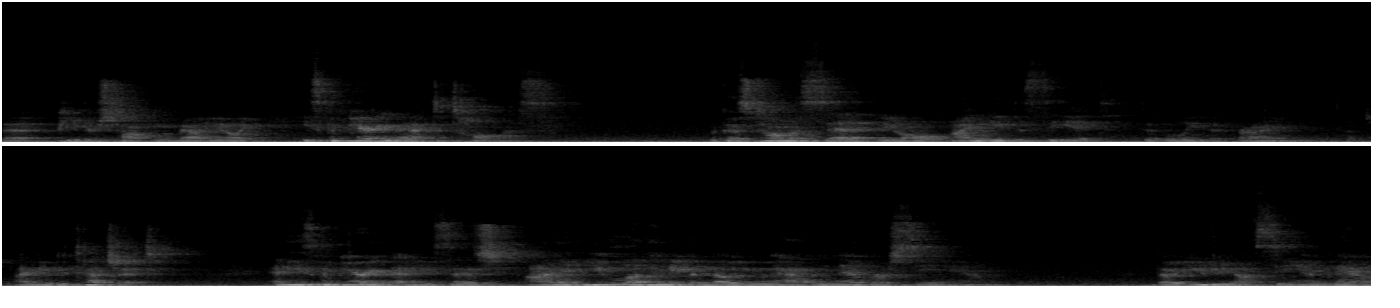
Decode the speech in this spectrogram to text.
that Peter's talking about, you know, he's comparing that to Thomas. Because Thomas said, you know, I need to see it to believe it, right? I need to touch it. And he's comparing that. He says, I you love him even though you have never seen him. Though you do not see him now,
